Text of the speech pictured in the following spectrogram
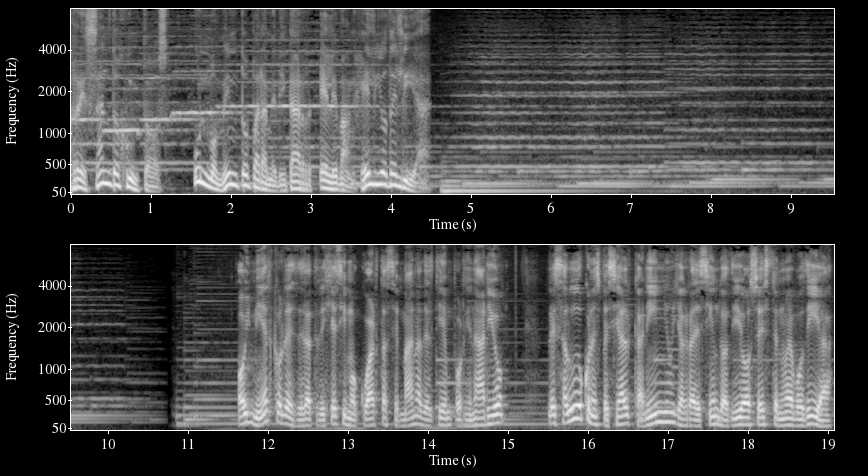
Rezando juntos, un momento para meditar el Evangelio del Día. Hoy miércoles de la 34 semana del tiempo ordinario, les saludo con especial cariño y agradeciendo a Dios este nuevo día.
